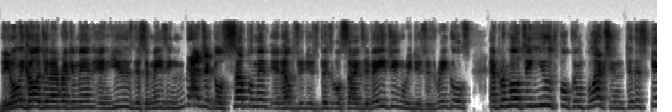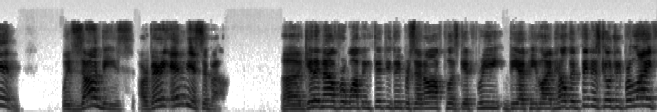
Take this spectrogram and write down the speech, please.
The only collagen I recommend and use this amazing magical supplement. It helps reduce visible signs of aging, reduces wrinkles, and promotes a youthful complexion to the skin which zombies are very envious about. Uh, get it now for whopping 53% off, plus get free VIP live health and fitness coaching for life.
